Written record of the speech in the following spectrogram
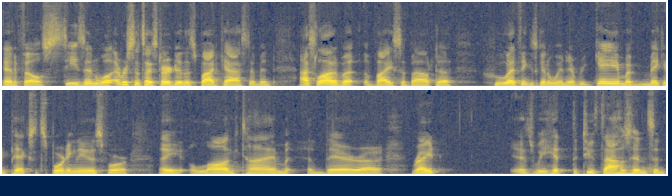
NFL season. Well, ever since I started doing this podcast, I've been asked a lot of advice about uh, who I think is going to win every game. I've been making picks at Sporting News for a long time there, uh, right as we hit the 2000s, and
